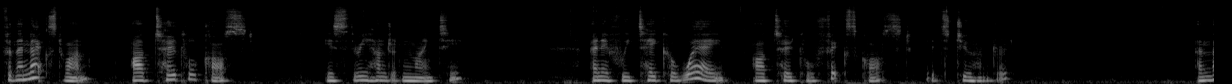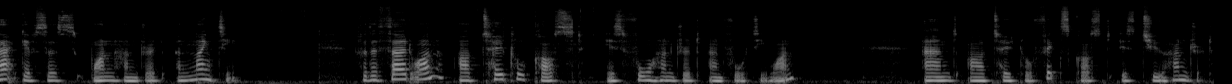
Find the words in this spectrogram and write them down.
For the next one, our total cost is 390. And if we take away our total fixed cost, it's 200 and that gives us 190. For the third one, our total cost is 441 and our total fixed cost is 200.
